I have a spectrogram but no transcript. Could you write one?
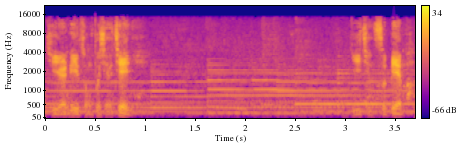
既然厉总不想见你，你请自便吧。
